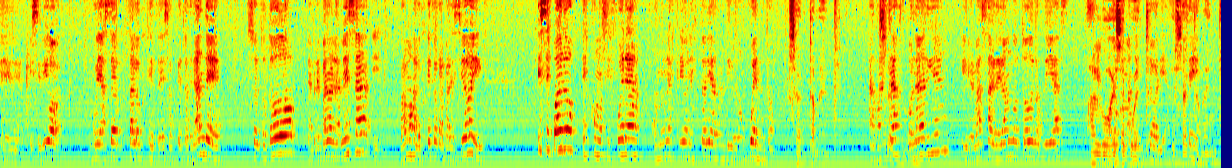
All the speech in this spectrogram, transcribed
Eh, y si digo voy a hacer tal objeto, ese objeto es grande, suelto todo, me preparo en la mesa y vamos al objeto que apareció y ese cuadro es como si fuera cuando uno escribe una historia de un libro, un cuento. Exactamente arrancas con alguien y le vas agregando todos los días algo a ese cuento. Historia. Exactamente.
